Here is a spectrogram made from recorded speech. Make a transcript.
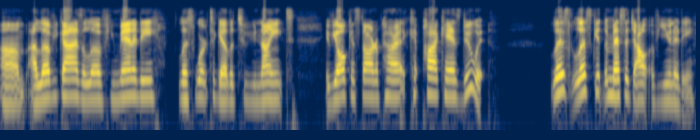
um, I love you guys. I love humanity. Let's work together to unite. If y'all can start a podcast, do it. Let's let's get the message out of unity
